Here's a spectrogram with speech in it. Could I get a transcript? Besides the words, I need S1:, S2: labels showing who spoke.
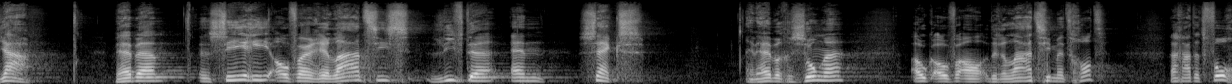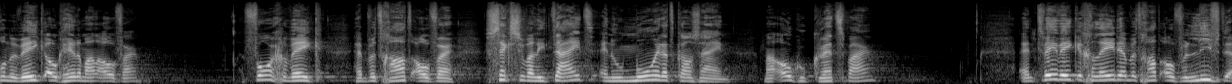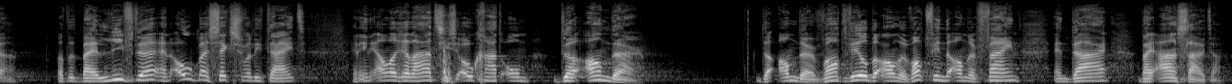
S1: Ja, we hebben een serie over relaties, liefde en seks. En we hebben gezongen ook over al de relatie met God. Daar gaat het volgende week ook helemaal over. Vorige week hebben we het gehad over seksualiteit en hoe mooi dat kan zijn, maar ook hoe kwetsbaar. En twee weken geleden hebben we het gehad over liefde. Dat het bij liefde en ook bij seksualiteit en in alle relaties ook gaat om de ander. De ander. Wat wil de ander? Wat vindt de ander fijn? En daarbij aansluiten.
